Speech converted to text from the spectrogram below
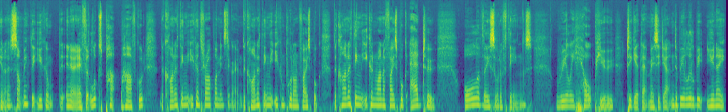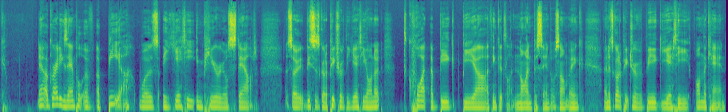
You know, something that you can, you know, if it looks half good, the kind of thing that you can throw up on Instagram, the kind of thing that you can put on Facebook, the kind of thing that you can run a Facebook ad to, all of these sort of things really help you to get that message out and to be a little bit unique. Now, a great example of a beer was a Yeti Imperial Stout. So, this has got a picture of the Yeti on it, it's quite a big beer. I think it's like 9% or something. And it's got a picture of a big Yeti on the can.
